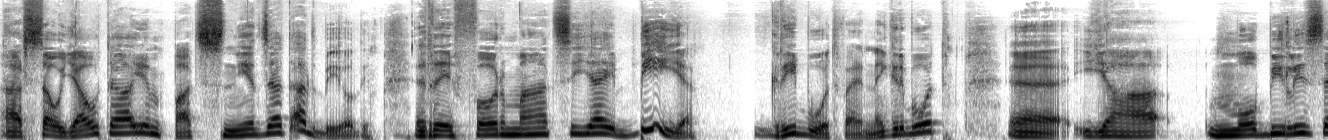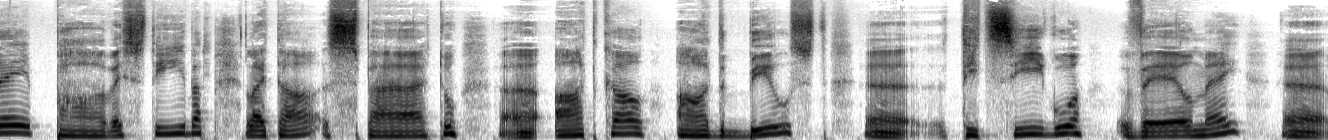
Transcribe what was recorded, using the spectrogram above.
ar savu jautājumu pats sniedzat atbildi. Reformācijai bija, gribot vai negribot, e, jā, mobilizēja pāvestība, lai tā spētu uh, atkal atbilst uh, ticīgo vēlmei uh,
